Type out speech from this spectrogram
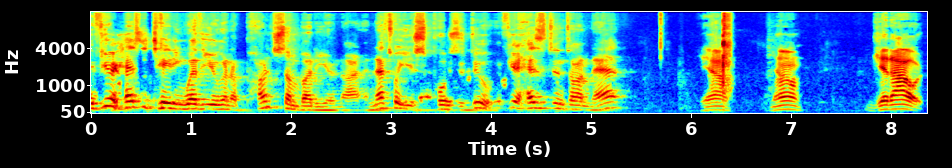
if you're hesitating whether you're going to punch somebody or not, and that's what you're supposed to do. If you're hesitant on that, Yeah. No. Get out.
